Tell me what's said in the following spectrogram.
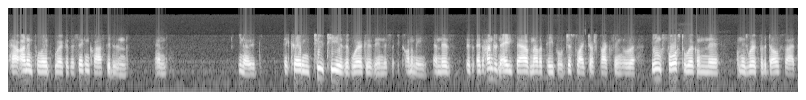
how unemployed workers are second-class citizens, and you know they're creating two tiers of workers in this economy, and there's there's, there's 180,000 other people just like Josh Park Finn who are being forced to work on their on these work for the dole sites.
